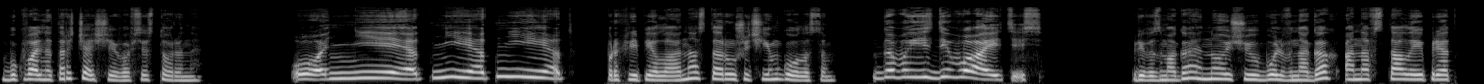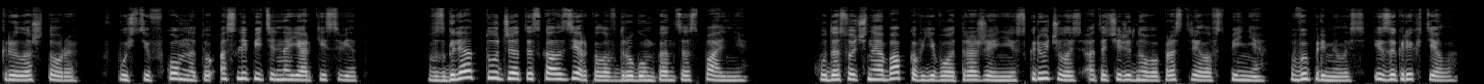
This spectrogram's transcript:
буквально торчащие во все стороны. «О, нет, нет, нет!» — прохрипела она старушечьим голосом. «Да вы издеваетесь!» Превозмогая ноющую боль в ногах, она встала и приоткрыла шторы, впустив в комнату ослепительно яркий свет. Взгляд тут же отыскал зеркало в другом конце спальни. Худосочная бабка в его отражении скрючилась от очередного прострела в спине, выпрямилась и закряхтела.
